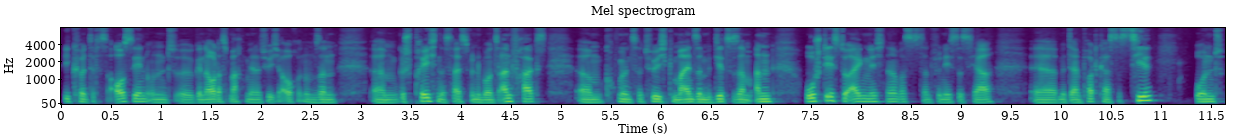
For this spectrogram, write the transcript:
Wie könnte das aussehen? Und äh, genau das machen wir natürlich auch in unseren ähm, Gesprächen. Das heißt, wenn du bei uns anfragst, ähm, gucken wir uns natürlich gemeinsam mit dir zusammen an, wo stehst du eigentlich, ne? was ist dann für nächstes Jahr äh, mit deinem Podcast das Ziel? Und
